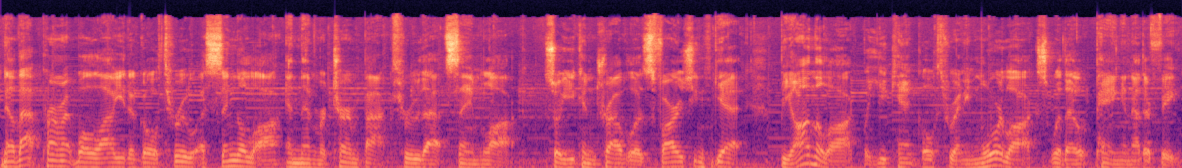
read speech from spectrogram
Now that permit will allow you to go through a single lock and then return back through that same lock. So you can travel as far as you can get beyond the lock, but you can't go through any more locks without paying another fee.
